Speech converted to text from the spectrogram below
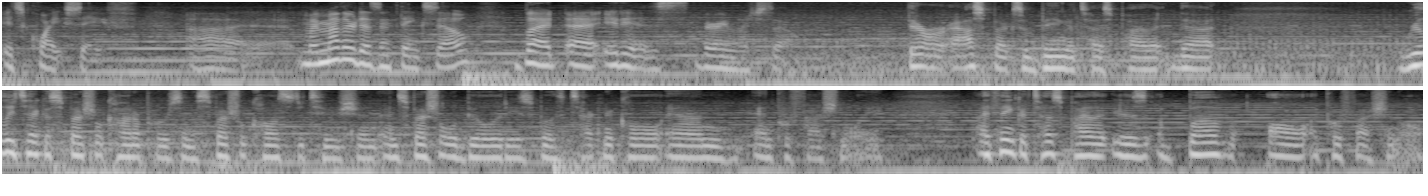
It's quite safe. Uh, my mother doesn't think so, but uh, it is very much so. There are aspects of being a test pilot that really take a special kind of person, a special constitution, and special abilities, both technical and, and professionally. I think a test pilot is above all a professional.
